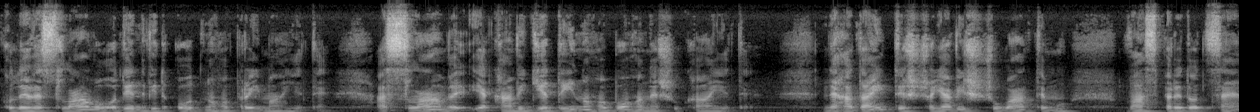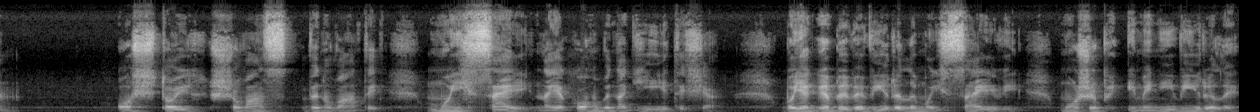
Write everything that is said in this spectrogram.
коли ви славу один від одного приймаєте, а слави, яка від єдиного Бога не шукаєте? Не гадайте, що я віщуватиму вас перед Отцем. Ось той, що вас винуватить, Мойсей, на якого ви надієтеся. Бо якби ви вірили Мойсеєві, може б і мені вірили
